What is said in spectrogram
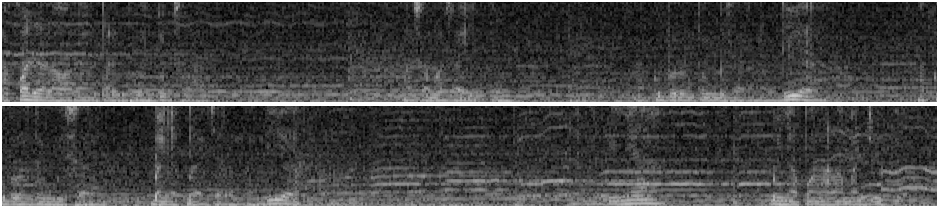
Aku adalah orang yang paling beruntung saat masa-masa itu. Aku beruntung bisa kenal dia. Aku beruntung bisa banyak belajar tentang dia. Dan intinya banyak pengalaman juga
